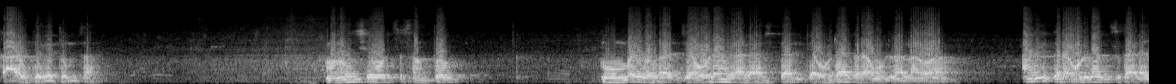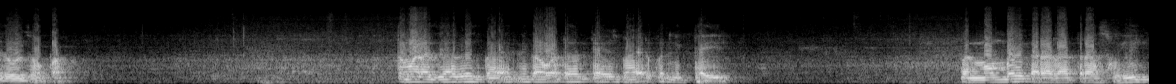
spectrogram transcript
काय उपयोग आहे तुमचा? म्हणून शेवटचं सांगतो. मुंबई भरात जेवढ्या गाड्या असतात तेवढ्या ग्राउंडला लावा आणि ग्राउंडलाच गाड्याजवळ झोपा. तुम्हाला ज्यावेळेस बाहेर निघावं वाटेल त्यावेळेस बाहेर पण निघता येईल. पण मुंबईकराला त्रास होईल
